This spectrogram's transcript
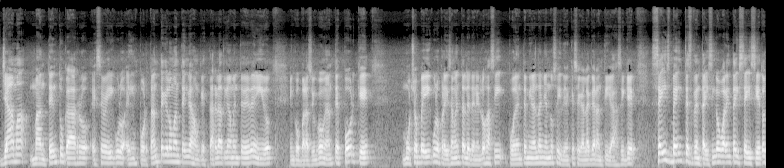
Llama, mantén tu carro, ese vehículo es importante que lo mantengas aunque está relativamente detenido en comparación con antes porque muchos vehículos, precisamente al detenerlos así, pueden terminar dañándose y tienes que llegar las garantías. Así que 620-7546,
